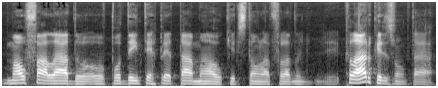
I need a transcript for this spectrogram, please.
mal falada ou poder interpretar mal o que eles estão lá falando. Claro que eles vão estar.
